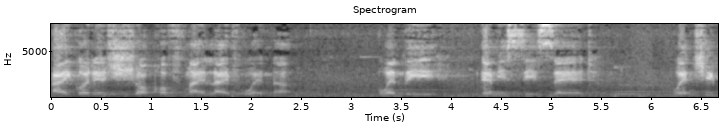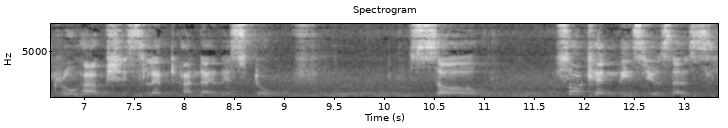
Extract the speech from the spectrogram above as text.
I got a shock of my life when, uh, when the MEC said, when she grew up, she slept under the stove. So, so can these users.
